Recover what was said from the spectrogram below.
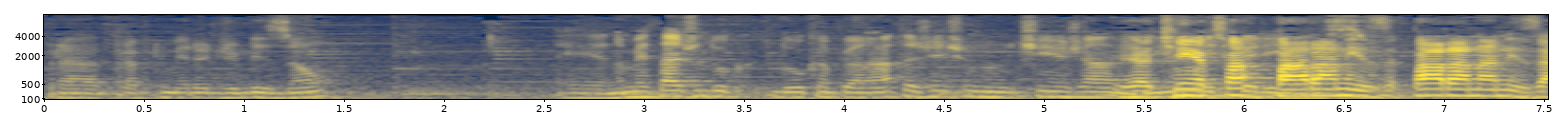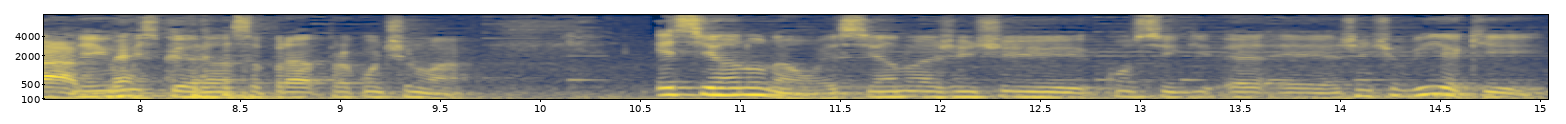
para a primeira divisão, é, na metade do, do campeonato a gente não tinha já, Já nenhuma tinha pa experiência paraniza- parananizado, nenhuma né? esperança para continuar. Esse ano não. Esse ano a gente consegui, é, é, a gente via que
